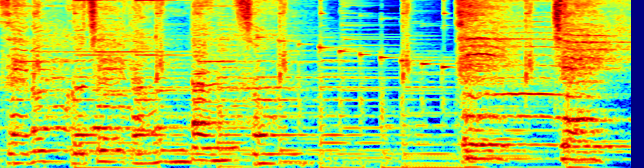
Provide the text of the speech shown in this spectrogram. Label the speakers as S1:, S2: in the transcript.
S1: 새롭고 즐거운 방송. TJ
